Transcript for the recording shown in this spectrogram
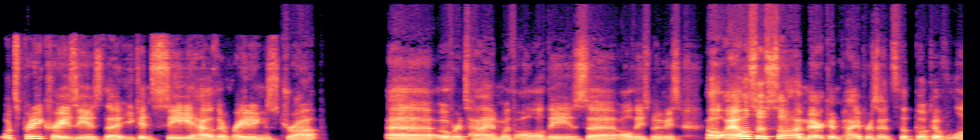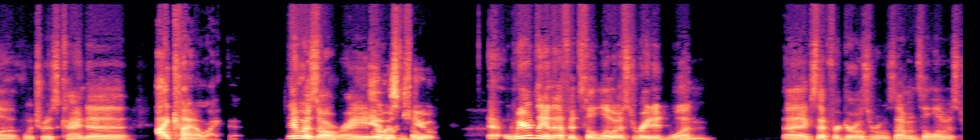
what's pretty crazy is that you can see how the ratings drop uh over time with all of these uh all these movies. Oh, I also saw American Pie presents the Book of Love, which was kind of I kind of liked it. it was all right. It, was wasn't the- cute. uh, weirdly enough, it's the lowest rated one. Uh, except for Girls Rules, that one's the lowest,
